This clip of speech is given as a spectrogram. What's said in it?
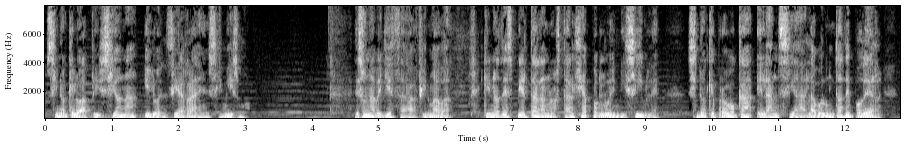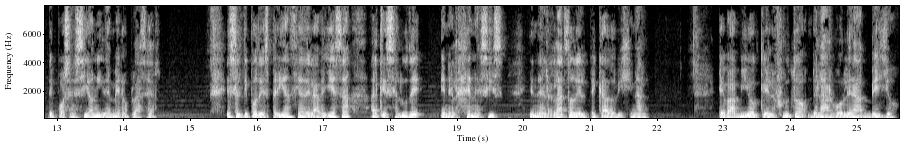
sino que lo aprisiona y lo encierra en sí mismo. Es una belleza, afirmaba, que no despierta la nostalgia por lo invisible, sino que provoca el ansia, la voluntad de poder, de posesión y de mero placer. Es el tipo de experiencia de la belleza al que se alude en el Génesis, en el relato del pecado original. Eva vio que el fruto del árbol era bello,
